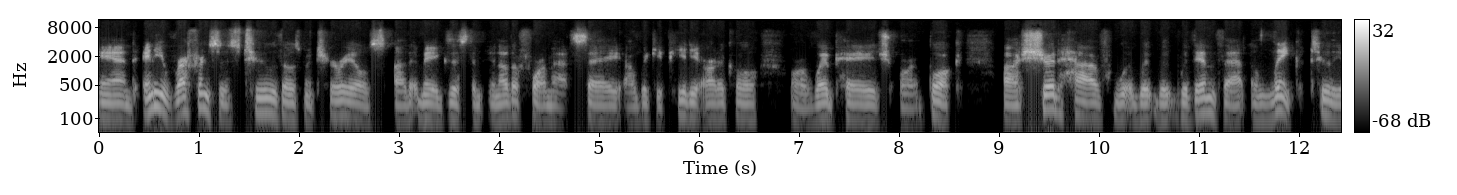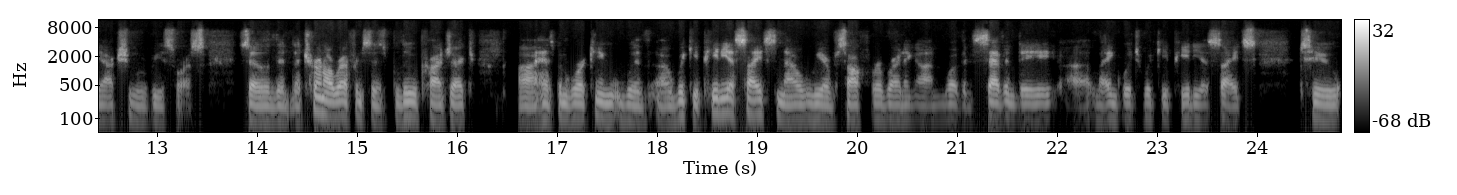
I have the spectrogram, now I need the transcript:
and any references to those materials uh, that may exist in, in, other formats, say a Wikipedia article or a web page or a book, uh, should have within that a link to the actual resource. So the, the Turn All References Blue project uh, has been working with uh, Wikipedia sites. Now we have software running on more than 70 uh, language Wikipedia sites to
